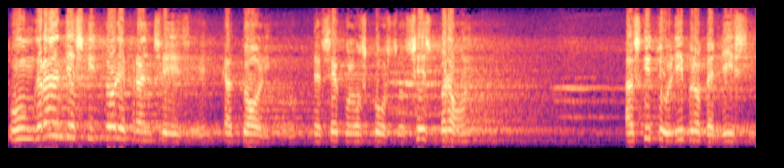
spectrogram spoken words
Un grande scrittore francese, cattolico, del secolo scorso, Cesbron, ha scritto un libro bellissimo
